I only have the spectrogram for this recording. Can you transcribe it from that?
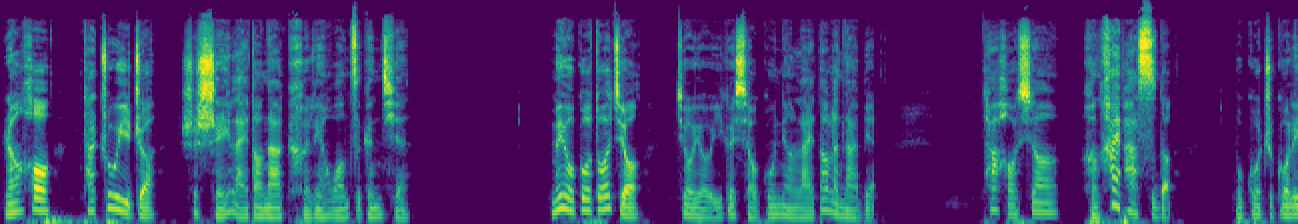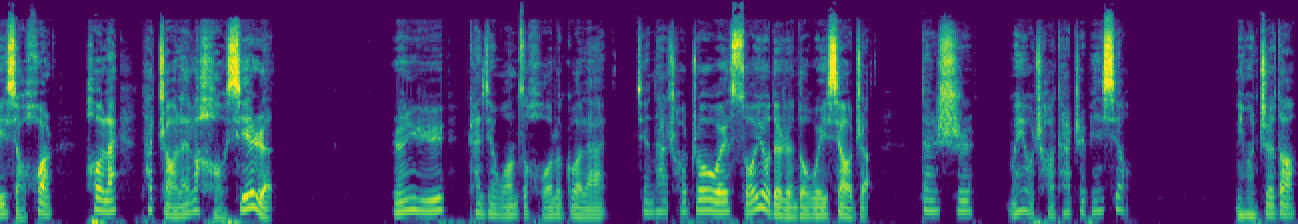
然后他注意着是谁来到那可怜王子跟前。没有过多久，就有一个小姑娘来到了那边。她好像很害怕似的。不过只过了一小会儿，后来她找来了好些人。人鱼看见王子活了过来，见他朝周围所有的人都微笑着，但是。没有朝他这边笑，你们知道，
